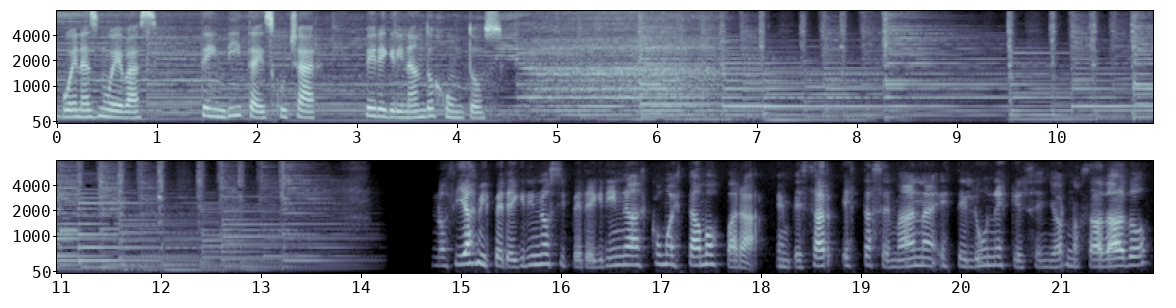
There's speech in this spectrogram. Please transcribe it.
Buenas Nuevas, te invita a escuchar Peregrinando Juntos. Buenos días mis peregrinos y peregrinas, ¿cómo estamos para empezar esta semana, este lunes que el Señor nos ha dado?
